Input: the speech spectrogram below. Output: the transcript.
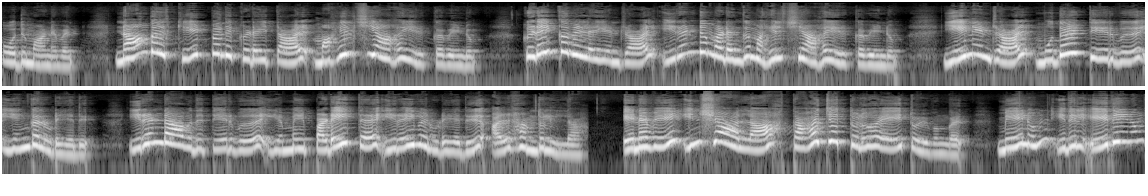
போதுமானவன். நாங்கள் கேட்பது கிடைத்தால் மகிழ்ச்சியாக இருக்க வேண்டும். கிடைக்கவில்லை என்றால் இரண்டு மடங்கு மகிழ்ச்சியாக இருக்க வேண்டும். ஏனென்றால் முதல் தேர்வு எங்களுடையது. இரண்டாவது தேர்வு எம்மை படைத்த இறைவனுடையது அல்ஹம்துல்லா எனவே இன்ஷா அல்லாஹ் தஹஜத் தொழுகையை தொழுவுங்கள். மேலும் இதில் ஏதேனும்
